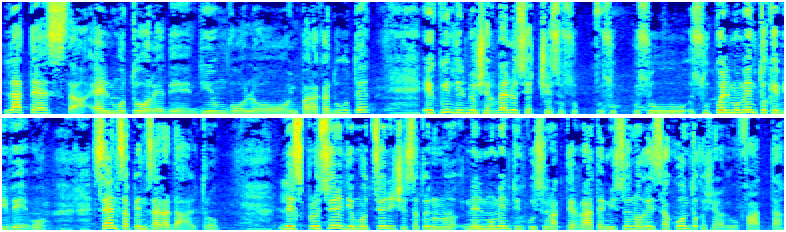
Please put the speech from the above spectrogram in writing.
la testa è il motore de- di un volo in paracadute e quindi il mio cervello si è acceso su, su, su, su quel momento che vivevo, senza pensare ad altro. L'esplosione di emozioni c'è stata nel momento in cui sono atterrata e mi sono resa conto che ce l'avevo fatta.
